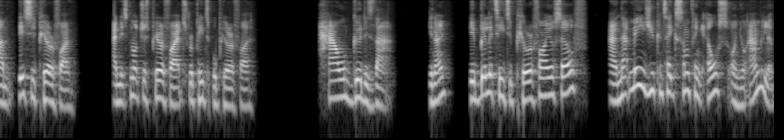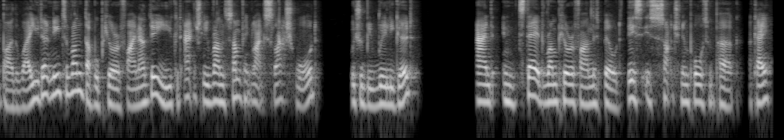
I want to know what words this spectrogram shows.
Um, this is Purify. And it's not just Purify, it's repeatable Purify. How good is that? You know, the ability to purify yourself. And that means you can take something else on your amulet, by the way. You don't need to run double Purify now, do you? You could actually run something like Slash Ward, which would be really good and instead run Purify on this build. This is such an important perk, okay?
